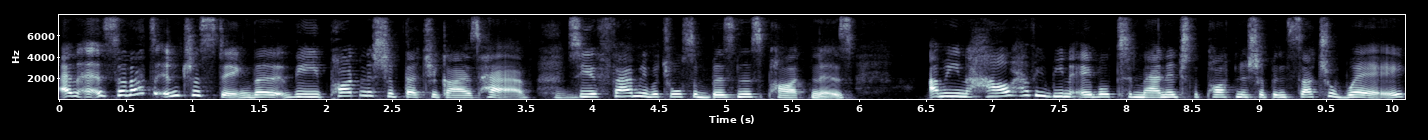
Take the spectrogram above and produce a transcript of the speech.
And so that's interesting. The the partnership that you guys have. Mm-hmm. So your family, but also business partners I mean, how have you been able to manage the partnership in such a way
